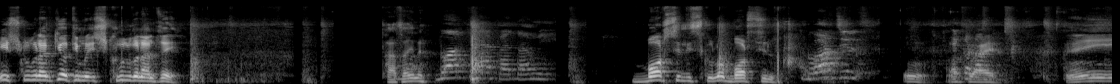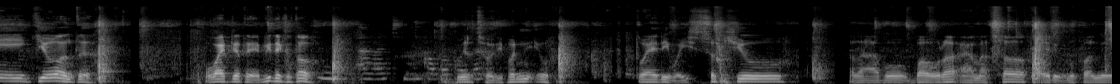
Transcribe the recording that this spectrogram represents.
स्कुलको नाम के हो तिम्रो स्कुलको नाम चाहिँ? थाहा छैन? बर्सिल स्कुल हो बर्सिल। अर्को आयो। ए के हो अन्त? वाइटले त हेभी देख्छ त हौ। मेरो छोरी पनि ऊ तयारी भइसक्यो। र अब बाउ र आमा छ तयारी हुनुपर्ने।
